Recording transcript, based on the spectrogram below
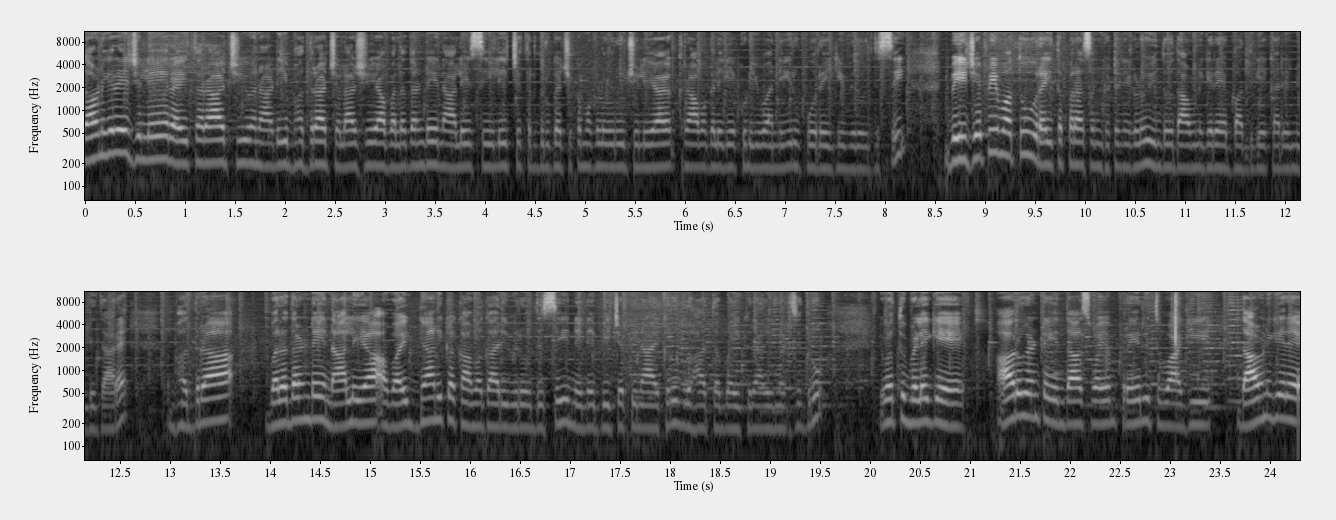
ದಾವಣಗೆರೆ ಜಿಲ್ಲೆ ರೈತರ ಜೀವನಾಡಿ ಭದ್ರಾ ಜಲಾಶಯ ಬಲದಂಡೆ ನಾಲೆ ಸೇಲಿ ಚಿತ್ರದುರ್ಗ, ಚಿಕ್ಕಮಗಳೂರು ಜಿಲ್ಲೆಯ ಗ್ರಾಮಗಳಿಗೆ ಕುಡಿಯುವ ನೀರು ಪೂರೈಕೆ ವಿರೋಧಿಸಿ ಬಿಜೆಪಿ ಮತ್ತು ರೈತಪರ ಸಂಘಟನೆಗಳು ಇಂದು ದಾವಣಗೆರೆ ಬಂದ್ಗೆ ಕರೆ ನೀಡಿದ್ದಾರೆ. ಭದ್ರಾ ಬಲದಂಡೆ ನಾಲೆಯ ಅವೈಜ್ಞಾನಿಕ ಕಾಮಗಾರಿ ವಿರೋಧಿಸಿ ನಿನ್ನೆ ಬಿಜೆಪಿ ನಾಯಕರು ಬೃಹತ್ ಬೈಕ್ ರ್ಯಾಲಿ ನಡೆಸಿದರು. ಇವತ್ತು ಬೆಳಗ್ಗೆ ಆರು ಗಂಟೆಯಿಂದ ಸ್ವಯಂ ಪ್ರೇರಿತವಾಗಿ ದಾವಣಗೆರೆ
